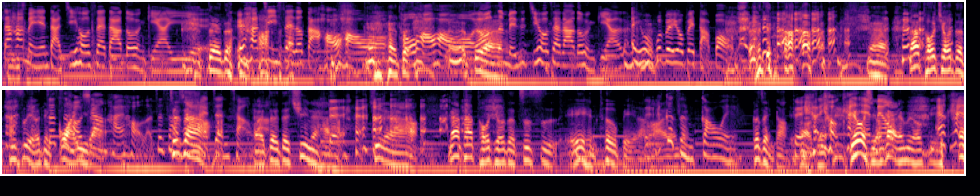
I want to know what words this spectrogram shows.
但他每年打季后赛，大家都很惊异耶，对对，因为他季赛都打好好哦，投好好哦，然后这每次季后赛大家都很惊，哎呦，会不会又被打爆？嗯，他投球的姿势有点怪异，好像还好了，这次好像还正常。哎，对对，去年还好，去年还好。那他投球的姿势也很特别啦，个子很高哎，个子很高，对，要看 MLB，要看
